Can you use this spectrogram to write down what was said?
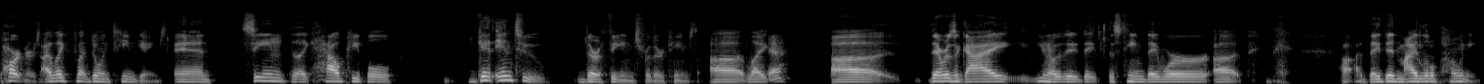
partners i liked doing team games and seeing like how people get into their themes for their teams. Uh like Yeah. uh there was a guy you know they, they this team they were uh, uh they did my little pony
